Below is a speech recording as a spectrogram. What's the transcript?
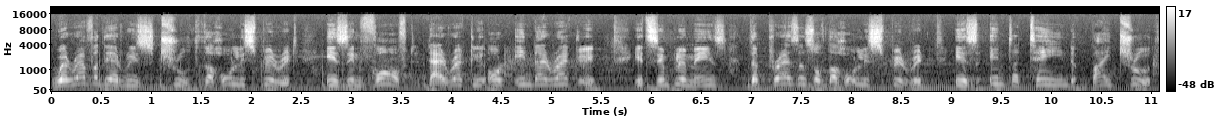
Wherever there is truth, the Holy Spirit is involved directly or indirectly. It simply means the presence of the Holy Spirit is entertained by truth.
